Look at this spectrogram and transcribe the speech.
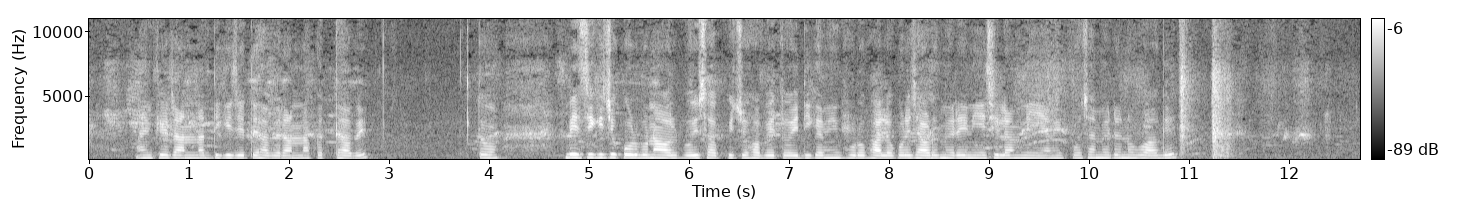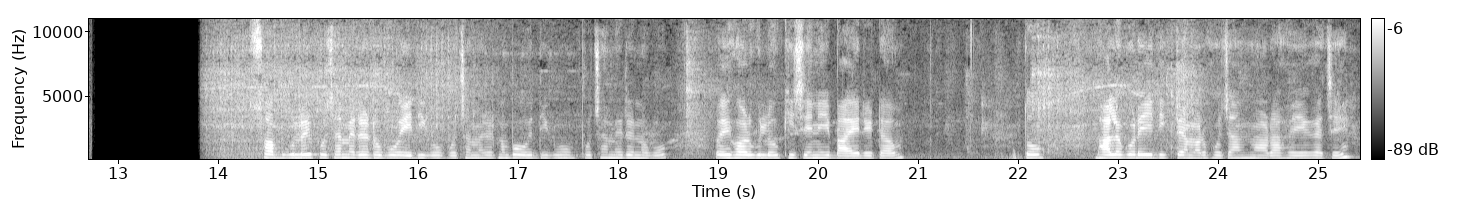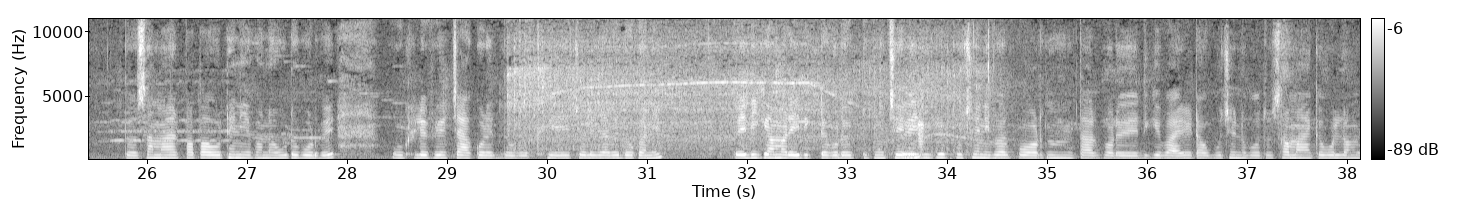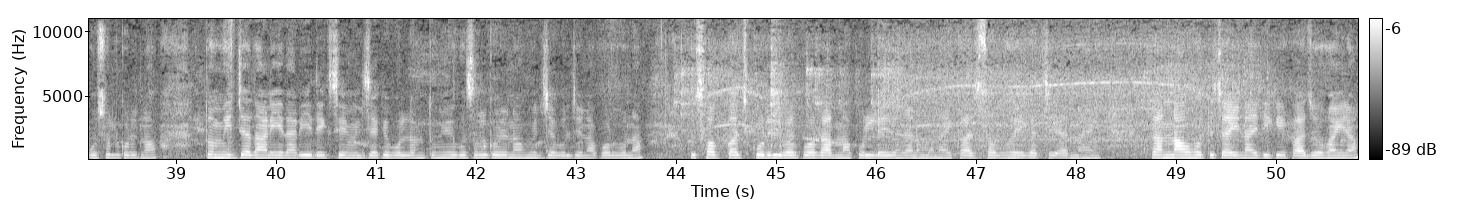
আমি ফের রান্নার দিকে যেতে হবে, রান্না করতে হবে। তো বেশি কিছু করব না, অল্পই সব কিছু হবে। তো এদিকে আমি পুরো ভালো করে ঝাড়ু মেরে নিয়েছিলাম, নিয়ে আমি পোছা মেরে নেব আগে। সবগুলোই পোছা মেরে নেব, এদিকেও পোছা মেরে নেব, ওইদিকেও পোছা মেরে নেব। ওই ঘরগুলোও কিচেনে, বাইরেটাও। তো ভালো করে এই দিকটা আমার পোছা মারা হয়ে গেছে। তো সামার পাপা ওঠেনি, এখানে উঠে পড়বে। উঠলে ফের চা করে দেবো খেয়ে চলে যাবে দোকানে। তো এদিকে আমার এই দিকটা করে একটু নিই এদিকে পুছে নেবার পর তারপরে এদিকে বাইরেটাও পুছে নেব। তো সামায়াকে বললাম গোসল করে নাও। তো মির্জা দাঁড়িয়ে দাঁড়িয়ে দেখছে মির্জাকে বললাম তুমিও গোসল করে নাও। মির্জা বলছে না করব না। তো সব কাজ করে নেবার পর রান্না করলে যেন মনে হয় কাজ সব হয়ে গেছে আর না হয় রান্নাও হতে চাই না এদিকে কাজও হয় না।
